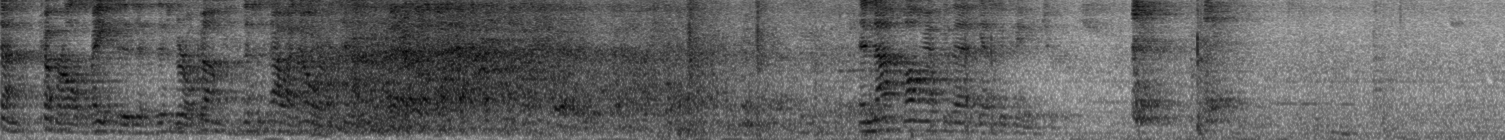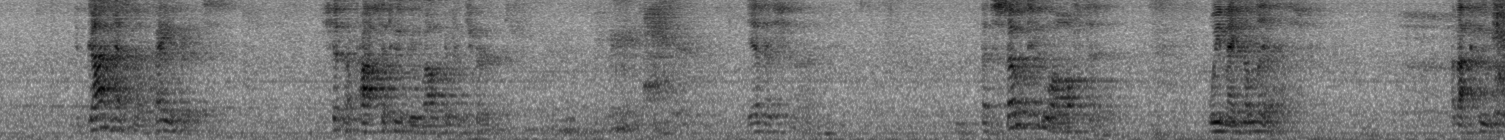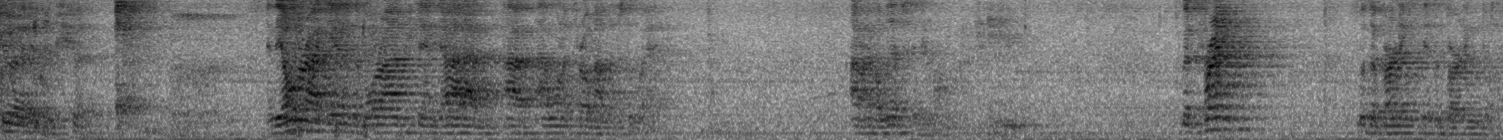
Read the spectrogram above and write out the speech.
To cover all the bases, if this girl comes, this is how I know her. and not long after that, guess who came to church? If God has no favorites, shouldn't a prostitute be welcome in church? Yeah, they should. But so too often, we make a list about who should and who shouldn't. And the older I get and the more I understand God, I, I, I want to throw my list away. I don't have a list anymore. But Frank was a burning, is a burning bush.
